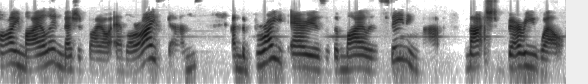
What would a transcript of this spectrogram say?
high myelin measured by our MRI scans and the bright areas of the myelin staining map matched very well.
